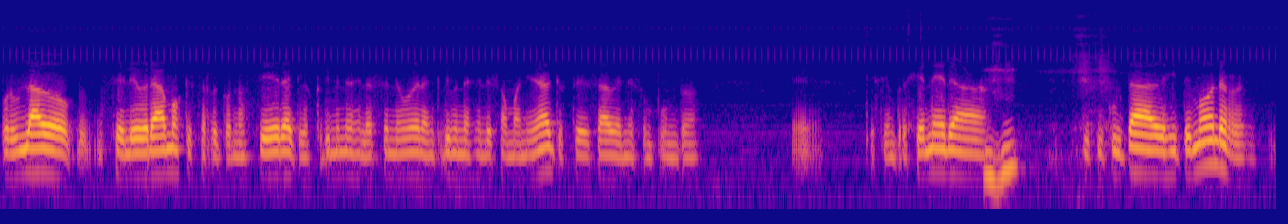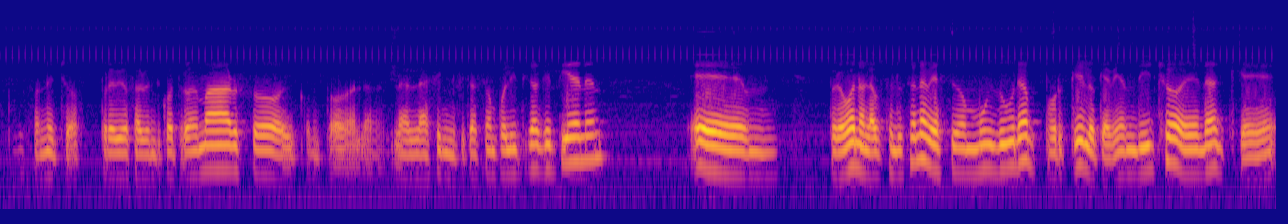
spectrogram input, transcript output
por un lado, celebramos que se reconociera que los crímenes de la CNU eran crímenes de lesa humanidad, que ustedes saben es un punto eh, que siempre genera dificultades y temores son hechos previos al 24 de marzo y con toda la, significación política que tienen. Eh, pero bueno, la absolución había sido muy dura porque lo que habían dicho era que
